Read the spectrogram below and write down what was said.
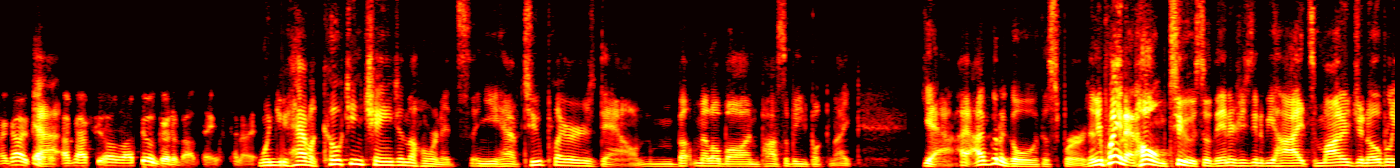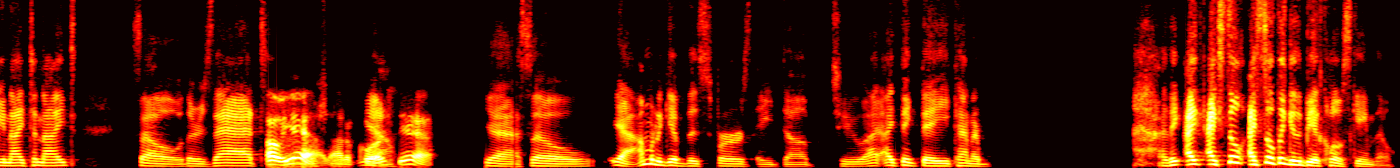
I got. Yeah. I, I feel I feel good about things tonight. when you have a coaching change in the Hornets and you have two players down, but Melo Ball and possibly Bouknight, yeah, I, am gonna go with the Spurs. And you're playing at home too, so the energy's gonna be high. It's Manu Ginobili night tonight, so there's that. Oh Uh, yeah, that of course. Yeah. yeah. So yeah, I'm gonna give the Spurs a dub too. I, I think they kind of. I think I, I still I still think it'd be a close game though.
